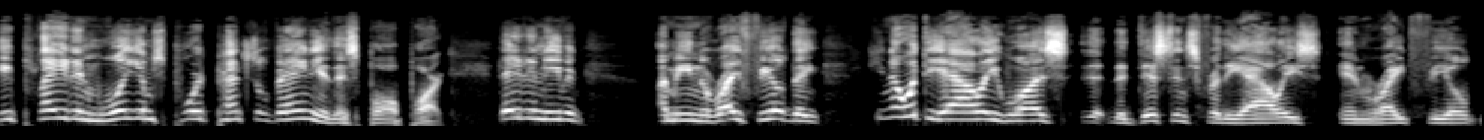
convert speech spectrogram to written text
he played in Williamsport, Pennsylvania. This ballpark. They didn't even. I mean, the right field. They. You know what the alley was? The, the distance for the alleys in right field,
